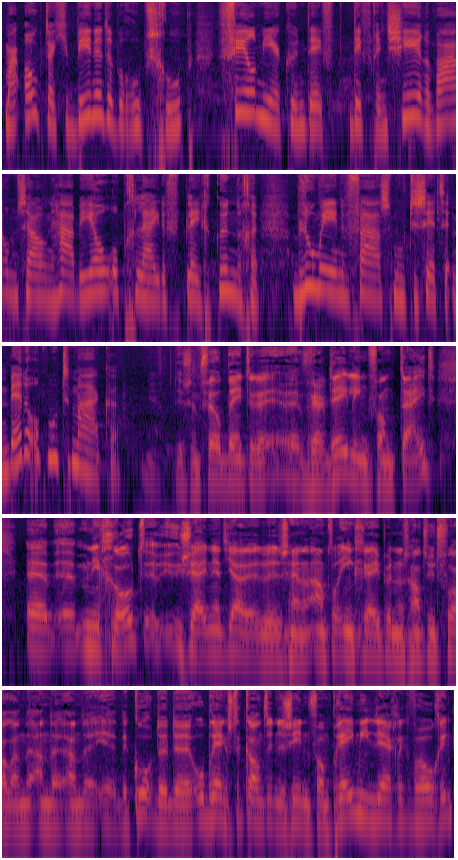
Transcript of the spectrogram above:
Maar ook dat je binnen de beroepsgroep veel meer kunt dif differentiëren. Waarom zou een hbo-opgeleide verpleegkundige bloemen in de vaas moeten zetten en bedden op moeten maken? Dus een veel betere uh, verdeling van tijd. Uh, uh, meneer Groot, u zei net, ja, er zijn een aantal ingrepen... en dan had u het vooral aan de, aan de, aan de, de, de, de opbrengstenkant... in de zin van premie en dergelijke verhoging.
